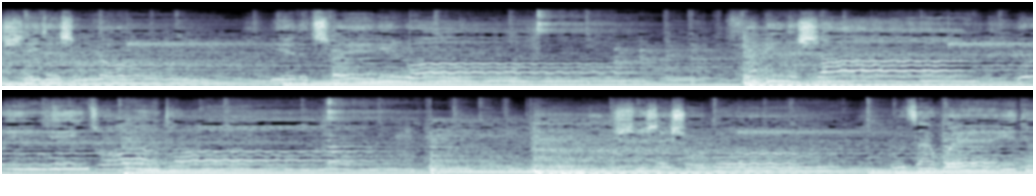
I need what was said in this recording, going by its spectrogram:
谁在怂恿夜的脆弱？抚平的伤，又隐隐作过不再回头？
